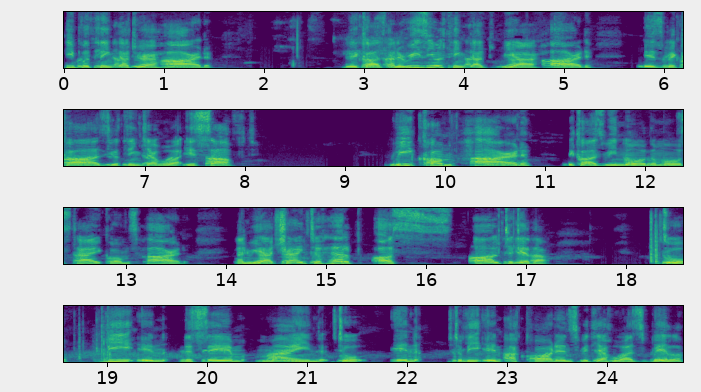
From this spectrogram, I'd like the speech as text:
people think that we are hard. Because, and the reason you think that we are hard is because you think Yahuwah is soft. We come hard because we know the Most High comes hard. And we are trying to help us all together to be in the same mind, to in to be in accordance with Yahuwah's will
